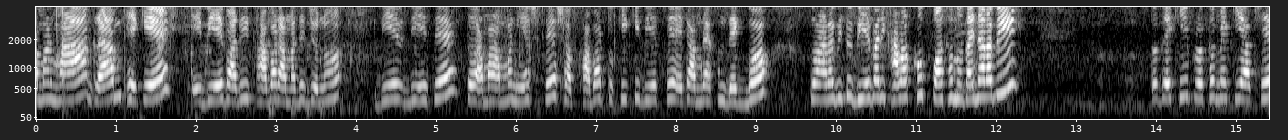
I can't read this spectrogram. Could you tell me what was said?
আমার মা গ্রাম থেকে এই বিয়ে বাড়ির খাবার আমাদের জন্য দিয়ে দিয়েছে। তো আমার আম্মা নিয়ে আসছে সব খাবার, তো কি কি দিয়েছে এটা আমরা এখন দেখব। তো আরবি তো বিয়ে বাড়ি খাবার খুব পছন্দ, তাই না আরবি? তো দেখি প্রথমে কি আছে।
